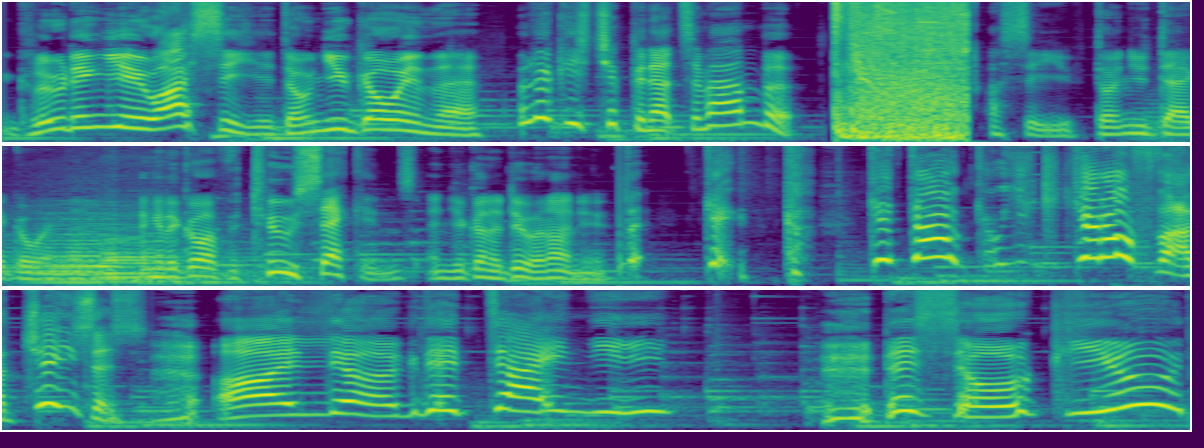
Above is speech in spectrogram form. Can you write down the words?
including you, I see you. Don't you go in there. Oh, look, he's chipping at some amber. I see you. Don't you dare go in there. I'm gonna go out for two seconds, and you're gonna do it, aren't you? Get, get down! Get off that! Jesus! Oh, look, they're tiny. They're so cute.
